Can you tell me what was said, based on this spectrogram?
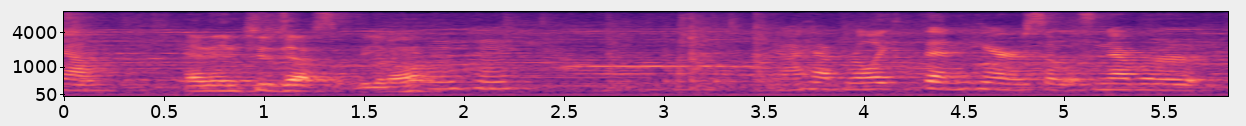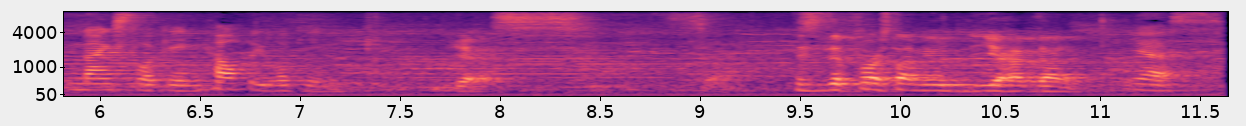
yeah. and enthusiastic. You know. Mm-hmm. yeah. I have really thin hair, so it was never nice looking, healthy looking. Yes. So this is the first time you, you have done it. Yes.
